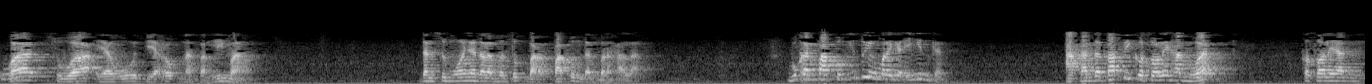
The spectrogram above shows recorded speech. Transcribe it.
Wat, Suwa, Yahud, Ya'uk, Nasar. Lima dan semuanya dalam bentuk patung dan berhala. Bukan patung itu yang mereka inginkan. Akan tetapi kesolehan Wad, kesolehan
